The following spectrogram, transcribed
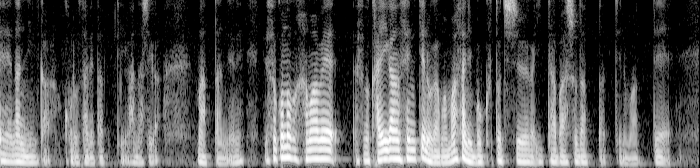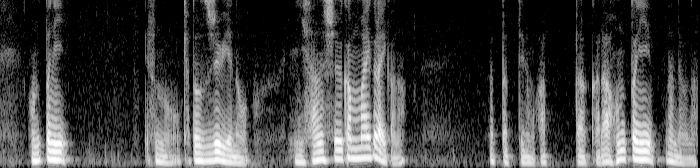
えー、何人か殺されたっていう話が、まあ、あったんだよね。でそこの浜辺その海岸線っていうのが、まあ、まさに僕と父親がいた場所だったっていうのもあって本当にそのキャトーズ・ジュビエの23週間前ぐらいかなだったっていうのもあったから本当になんだろうな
